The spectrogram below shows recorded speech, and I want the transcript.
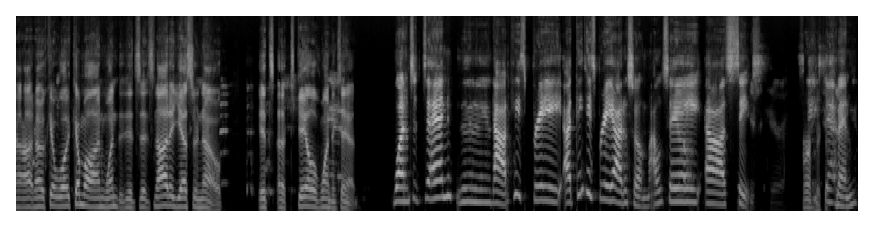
Uh, okay, well, come on. One, it's it's not a yes or no. It's a scale of one to ten. One to ten? Mm, Nah, he's pretty. I think he's pretty handsome. I would say uh six, six, Perfect. seven.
